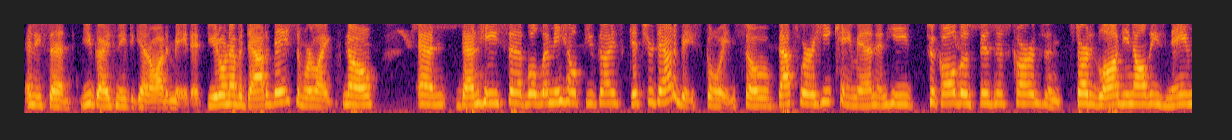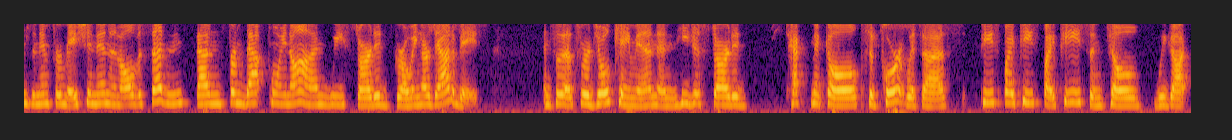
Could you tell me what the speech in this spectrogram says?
And he said, You guys need to get automated. You don't have a database? And we're like, No. And then he said, Well, let me help you guys get your database going. So that's where he came in and he took all those business cards and started logging all these names and information in. And all of a sudden, then from that point on, we started growing our database. And so that's where Joel came in and he just started technical support with us piece by piece by piece until we got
